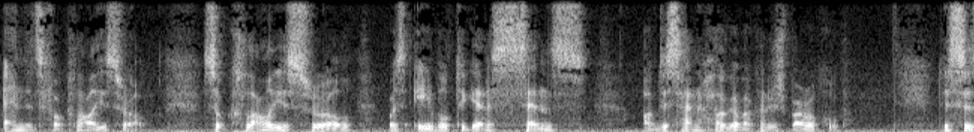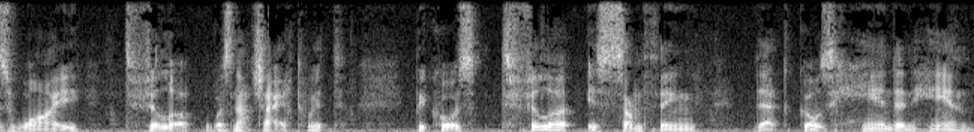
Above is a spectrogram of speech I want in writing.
and it's for Klal Yisrael. So Klal Yisrael was able to get a sense of this Hanhag of HaKadosh Baruch Hu. This is why Tefillah was not shaykh to it, because Tefillah is something that goes hand in hand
